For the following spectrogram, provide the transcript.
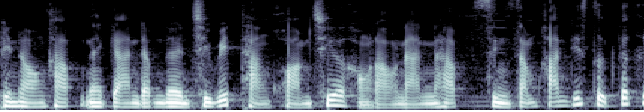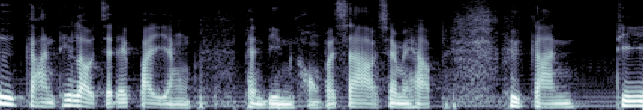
พี่น้องครับในการดำเนินชีวิตทางความเชื่อของเรานั้นนะครับ สิ่งสำคัญที่สุดก็คือการที่เราจะได้ไปยังแผ่นดินของพระเจ้าใช่ไหมครับ คือการที่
